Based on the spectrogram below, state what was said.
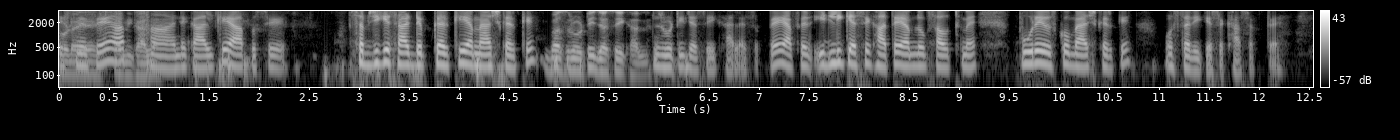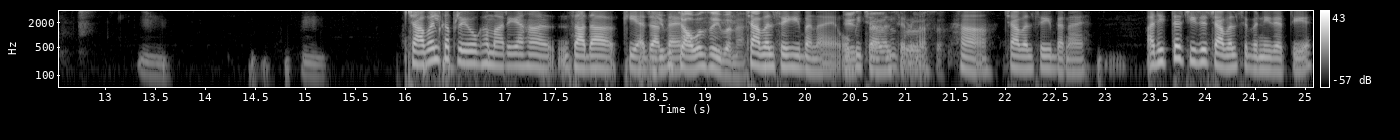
इसमें से आप हाँ निकाल के आप उसे सब्ज़ी के साथ डिप करके या मैश करके। बस रोटी जैसे ही खा लें। रोटी जैसे ही खा ले सकते हैं या फिर इडली कैसे खाते हैं हम लोग साउथ में पूरे उसको मैश करके उस तरीके से खा सकते हैं। हम्म। हम्म। चावल का प्रयोग हमारे यहाँ ज़्यादा किया जाता भी है। चावल से ही बना है? चावल से ही बना है वो भी चावल से बना हाँ। चावल से ही बना है। अधिकतर चीज़ें चावल से बनी रहती है।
